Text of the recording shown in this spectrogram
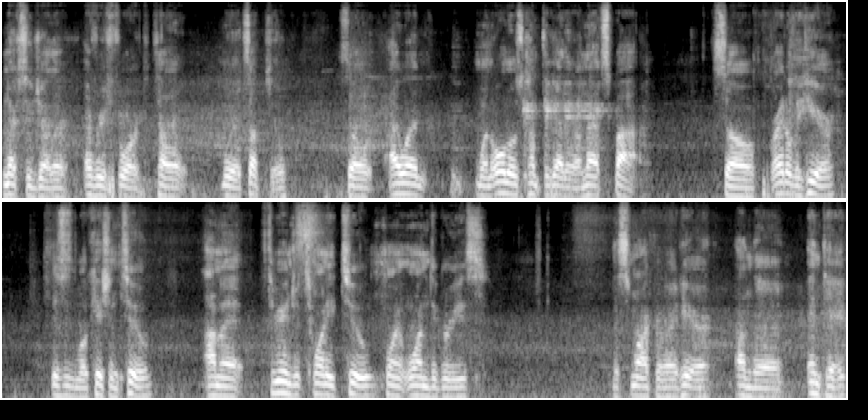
next to each other every four to tell it where it's up to. So I went when all those come together on that spot. So right over here, this is location two. I'm at 322.1 degrees. This marker right here on the intake.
